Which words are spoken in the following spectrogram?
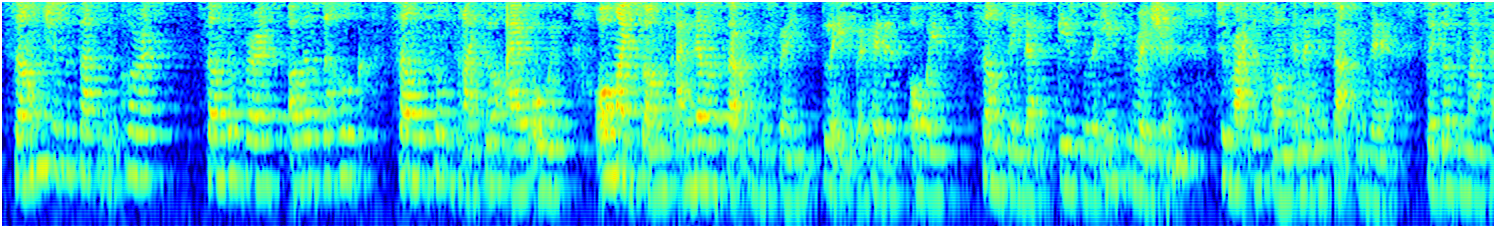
Some choose to start from the chorus, some the verse, others the hook, some the song title. I always, all my songs, I never start from the same place. Okay, there's always something that gives me the inspiration to write the song, and I just start from there. So it doesn't matter.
